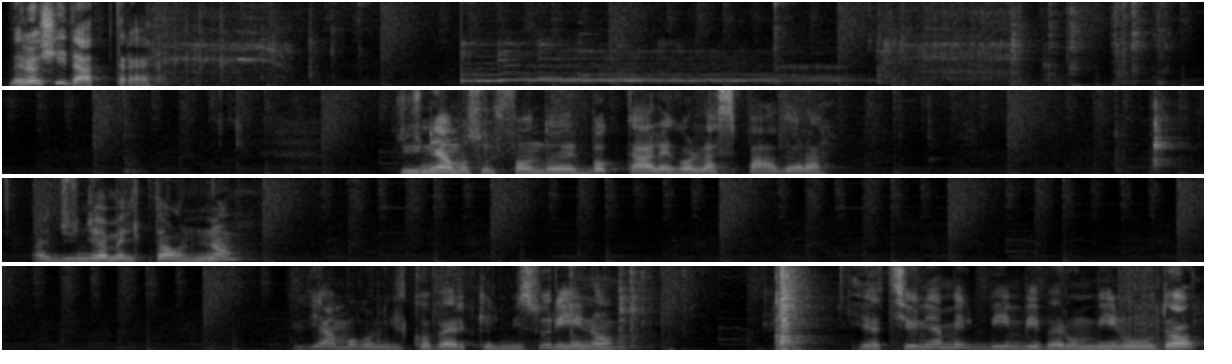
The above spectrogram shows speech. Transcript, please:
velocità 3 riuniamo sul fondo del boccale con la spatola. Aggiungiamo il tonno. Chiudiamo con il coperchio il misurino azioniamo il bimbi per un minuto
